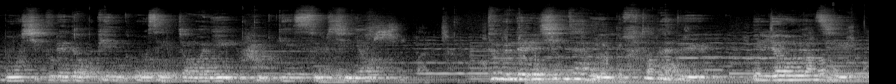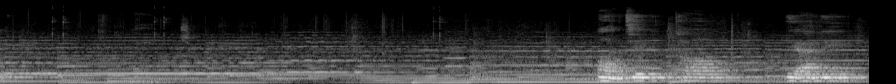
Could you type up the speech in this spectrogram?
모시불에 덮인 오색 정원이 함께 숨쉬며 두근대는 심장이 파도 가득 밀려오는 집 언제부터 내 안에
